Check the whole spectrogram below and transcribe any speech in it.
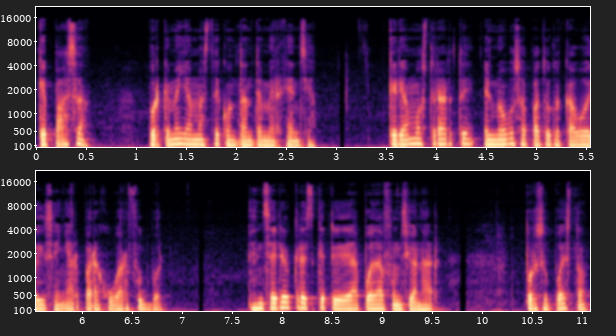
¿Qué pasa? ¿Por qué me llamaste con tanta emergencia? Quería mostrarte el nuevo zapato que acabo de diseñar para jugar fútbol. ¿En serio crees que tu idea pueda funcionar? Por supuesto,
